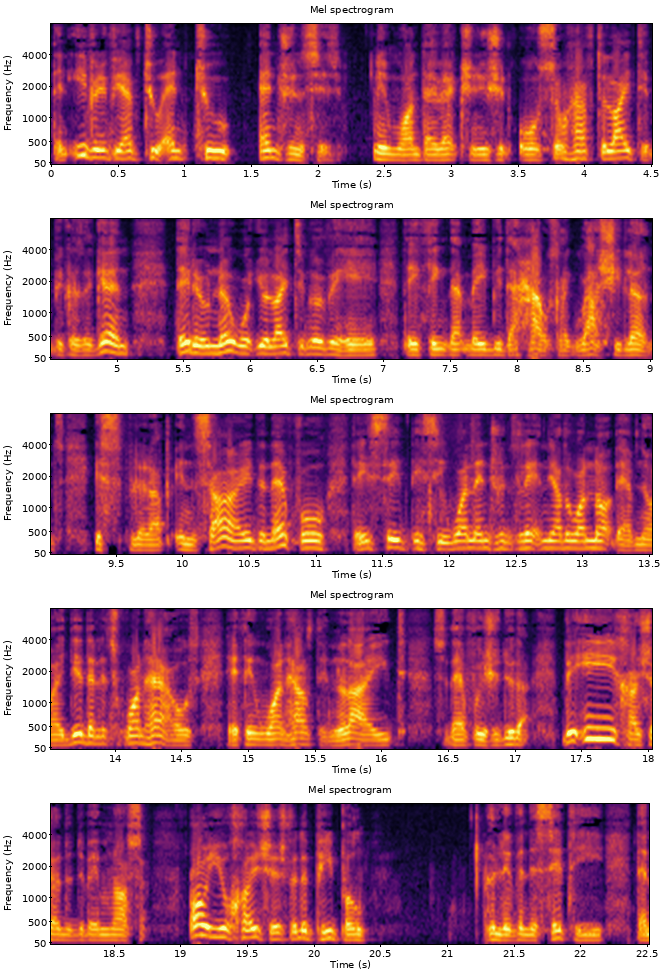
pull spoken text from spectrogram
then even if you have two en- two entrances in one direction, you should also have to light it because again, they don't know what you're lighting over here. They think that maybe the house, like Rashi learns, is split up inside, and therefore they see they see one entrance lit and the other one not. They have no idea that it's one house. They think one house didn't light, so therefore you should do that. Or you for the people who live in the city, then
